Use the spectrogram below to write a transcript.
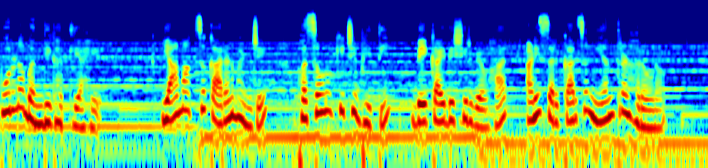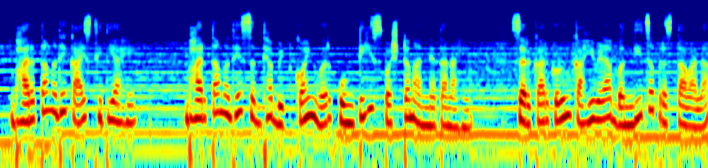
पूर्ण बंदी घातली आहे. यामागचं कारण म्हणजे फसवणुकीची भीती बेकायदेशीर व्यवहार आणि सरकारचं नियंत्रण हरवणं. भारतामध्ये काय स्थिती आहे? भारतामध्ये सध्या बिटकॉईनवर कोणतीही स्पष्ट मान्यता नाही. सरकारकडून काही वेळा बंदीचा प्रस्ताव आला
